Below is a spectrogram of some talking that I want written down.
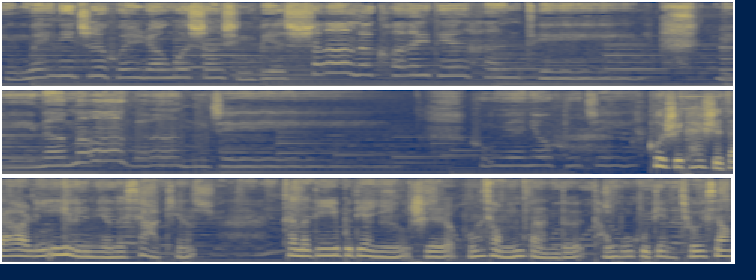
因为你只会让我伤心。别傻了，快点喊停，你那么冷静。忽远又忽近。故事开始在二零一零年的夏天，看的第一部电影是黄晓明版的《唐伯虎点秋香》。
